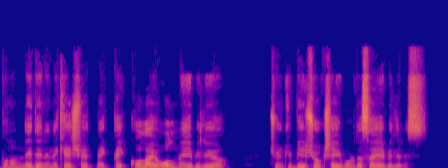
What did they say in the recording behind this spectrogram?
bunun nedenini keşfetmek pek kolay olmayabiliyor. Çünkü birçok şey burada sayabiliriz.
